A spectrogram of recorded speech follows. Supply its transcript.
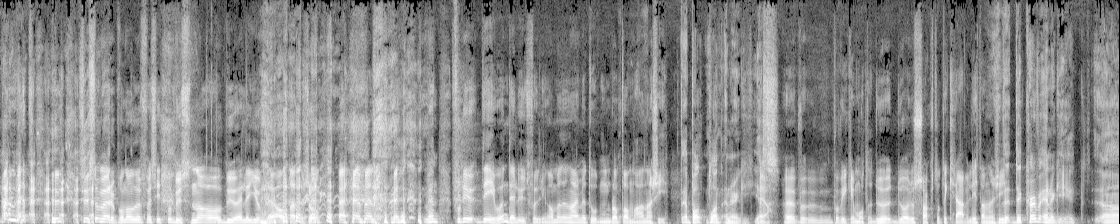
Hvem vet? Hun som hører på nå, du får sitte på bussen og bue eller juble, alt ettersom. Men, men, men for det er jo en del utfordringer med denne metoden, blant annet energi. Er blant energi, yes. Ja. Eh, På, på hvilken måte? Du, du har jo sagt at det krever litt energi. Det krever energi. Uh,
